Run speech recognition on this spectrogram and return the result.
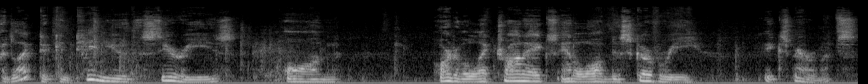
I'd like to continue the series on art of electronics, analog discovery experiments.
